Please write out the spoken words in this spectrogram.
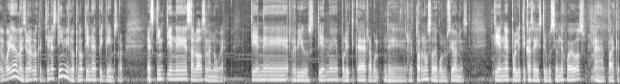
voy a mencionar lo que tiene Steam y lo que no tiene Epic Game Store. Steam tiene salvados en la nube. Tiene reviews, tiene política de, retornos o devoluciones, tiene políticas de distribución de juegos ah, para que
